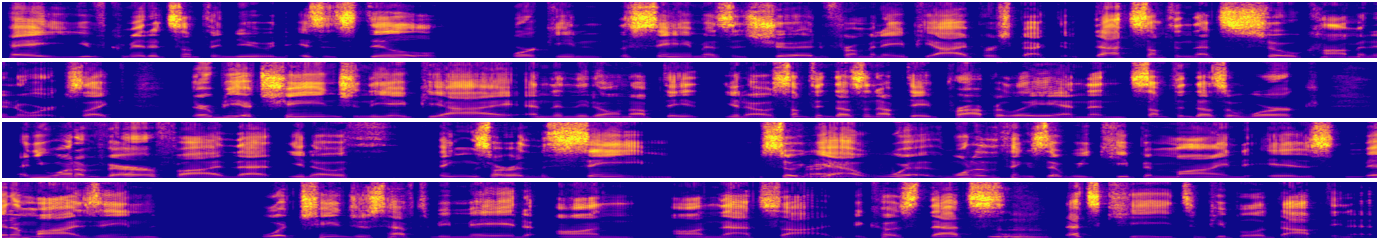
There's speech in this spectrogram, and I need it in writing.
hey you've committed something new is it still working the same as it should from an API perspective. That's something that's so common in orgs. Like there'll be a change in the API and then they don't update, you know, something doesn't update properly and then something doesn't work. And you want to verify that, you know, th- things are the same. So, right. yeah, one of the things that we keep in mind is minimizing what changes have to be made on on that side because that's mm. that's key to people adopting it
